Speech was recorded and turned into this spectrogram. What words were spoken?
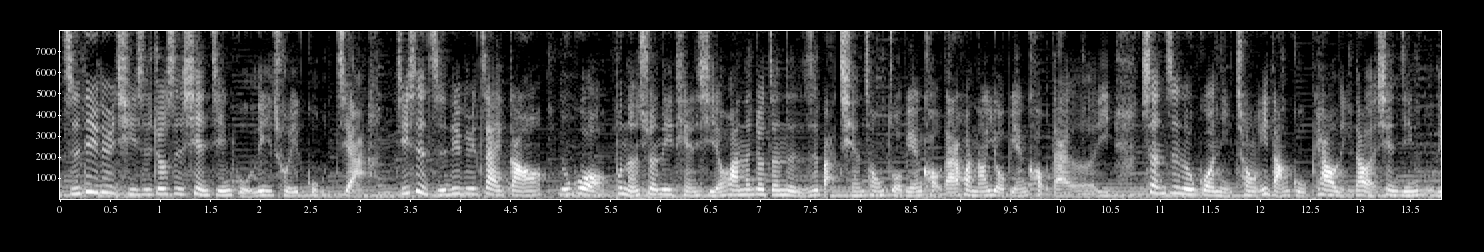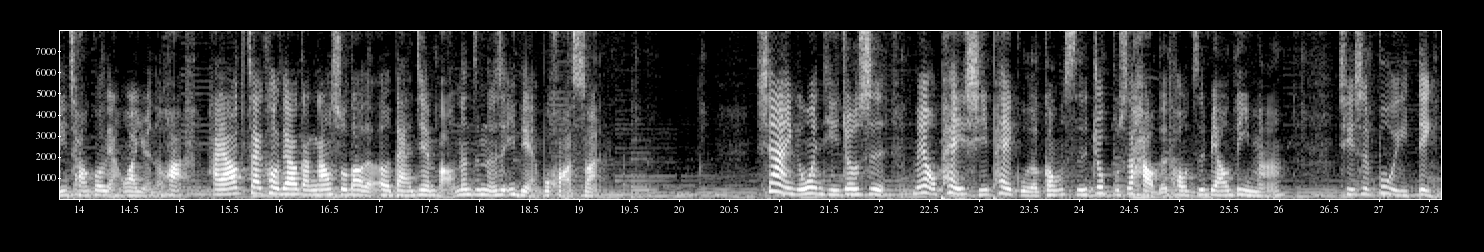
值利率其实就是现金股利除以股价。即使值利率再高，如果不能顺利填息的话，那就真的只是把钱从左边口袋换到右边口袋而已。甚至如果你从一档股票领到的现金股利超过两万元的话，还要再扣掉刚刚说到的二代鉴宝，那真的是一点也不划算。下一个问题就是，没有配息配股的公司就不是好的投资标的吗？其实不一定，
